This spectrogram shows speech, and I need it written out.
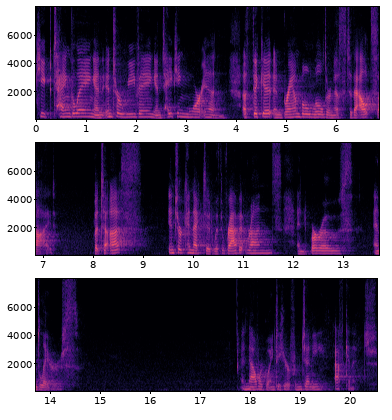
Keep tangling and interweaving and taking more in, a thicket and bramble wilderness to the outside, but to us, interconnected with rabbit runs and burrows and lairs. And now we're going to hear from Jenny Afkinich.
